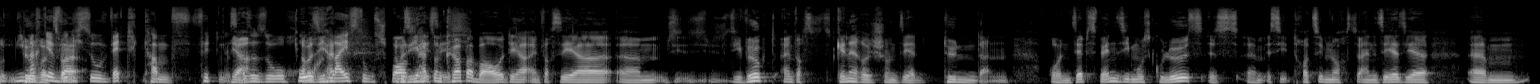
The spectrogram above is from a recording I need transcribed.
Also, die macht dürre. ja Zwar- wirklich so Wettkampf-Fitness, Ja. also so Aber sie hat- Hochleistungssport. Aber sie hat so einen Körperbau, der einfach sehr, ähm, sie, sie sie wirkt einfach generell schon sehr dünn dann. Und selbst wenn sie muskulös ist, ähm, ist sie trotzdem noch so eine sehr, sehr, ähm,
